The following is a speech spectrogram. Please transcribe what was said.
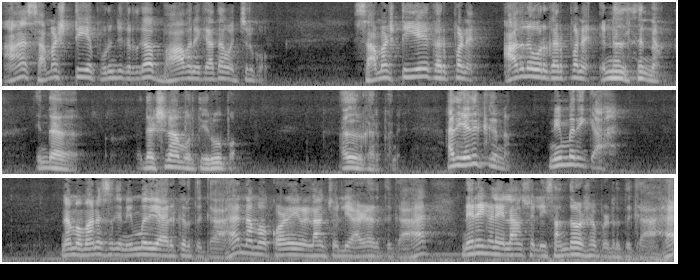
ஆக சமஷ்டியை புரிஞ்சுக்கிறதுக்காக பாவனைக்காக தான் வச்சுருக்கோம். சமஷ்டியே கற்பனை. அதில் ஒரு கற்பனை. என்னதுன்னா இந்த தட்சிணாமூர்த்தி ரூபம். அது ஒரு கற்பனை. அது எதுக்குன்னா நிம்மதிக்காக. நம்ம மனசுக்கு நிம்மதியாக இருக்கிறதுக்காக நம்ம குழைகள்லாம் சொல்லி அழகிறதுக்காக நிறைகளை எல்லாம் சொல்லி சந்தோஷப்படுறதுக்காக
